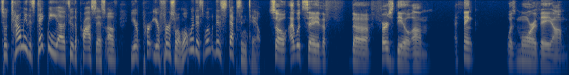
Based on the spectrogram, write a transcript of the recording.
So tell me this. Take me uh, through the process of your per, your first one. What were this? What would the steps entail? So I would say the the first deal, um, I think, was more of a um,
